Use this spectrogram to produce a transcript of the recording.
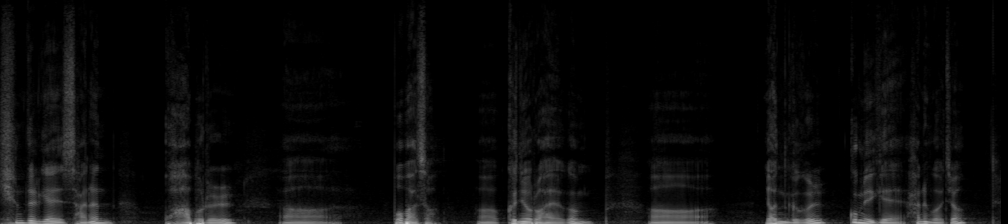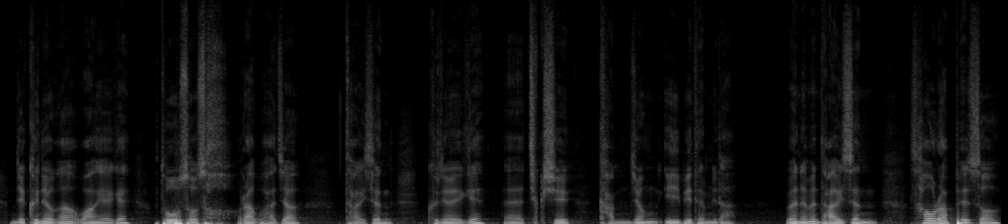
힘들게 사는 과부를 어, 뽑아서 어, 그녀로 하여금 어, 연극을 꾸미게 하는 거죠. 이제 그녀가 왕에게 도소서라고 하자 다윗은 그녀에게 에, 즉시 감정이입이 됩니다. 왜냐하면 다윗은 사울 앞에서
